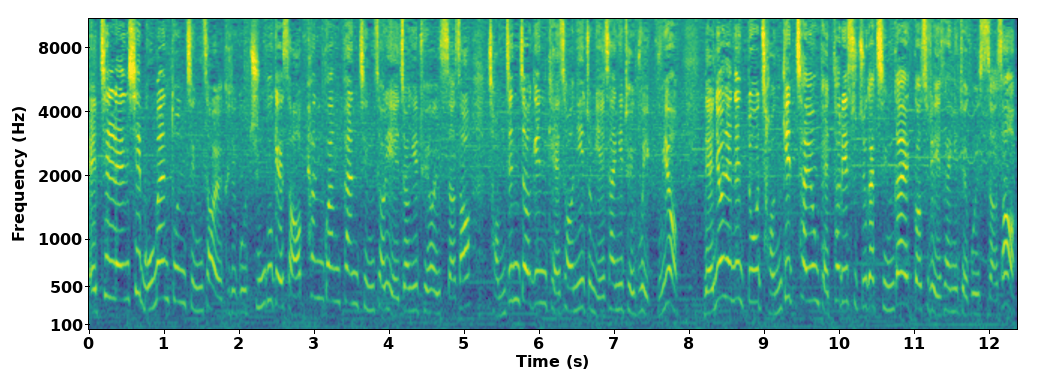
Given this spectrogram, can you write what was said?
에틸렌 15만 톤 증설 그리고 중국에서 편광판 증설이 예정이 되어 있어서 점진적인 개선이 좀 예상이 되고 있고요. 내년에는 또 전기차용 배터리 수주가 증가할 것으로 예상이 되고 있어서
